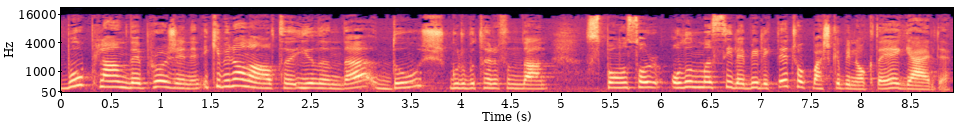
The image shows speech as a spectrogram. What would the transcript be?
Bu plan ve projenin 2016 yılında Doğuş grubu tarafından sponsor olunmasıyla birlikte çok başka bir noktaya geldi.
